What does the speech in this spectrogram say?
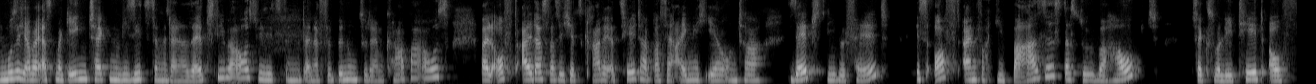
muss ich aber erstmal gegenchecken, wie sieht's denn mit deiner Selbstliebe aus? Wie sieht's denn mit deiner Verbindung zu deinem Körper aus? Weil oft all das, was ich jetzt gerade erzählt habe, was ja eigentlich eher unter Selbstliebe fällt, ist oft einfach die Basis, dass du überhaupt Sexualität auf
